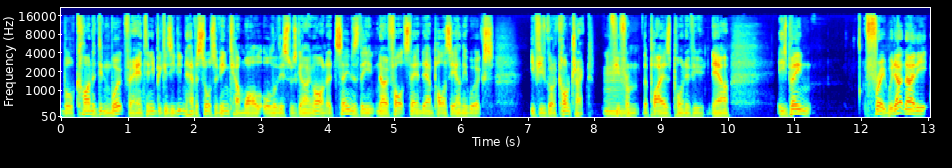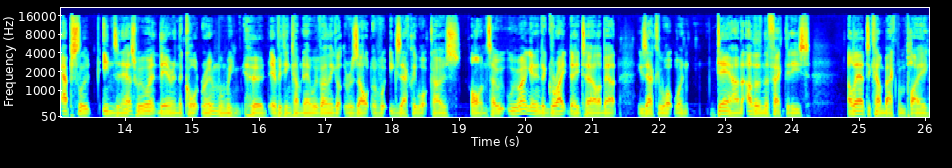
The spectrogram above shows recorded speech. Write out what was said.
well, kind of didn't work for Anthony because he didn't have a source of income while all of this was going on. It seems the no fault stand down policy only works if you've got a contract, if you're mm. from the player's point of view. Now, he's been freed. We don't know the absolute ins and outs. We weren't there in the courtroom when we heard everything come down. We've only got the result of exactly what goes on. So we won't get into great detail about exactly what went down, other than the fact that he's allowed to come back and play,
